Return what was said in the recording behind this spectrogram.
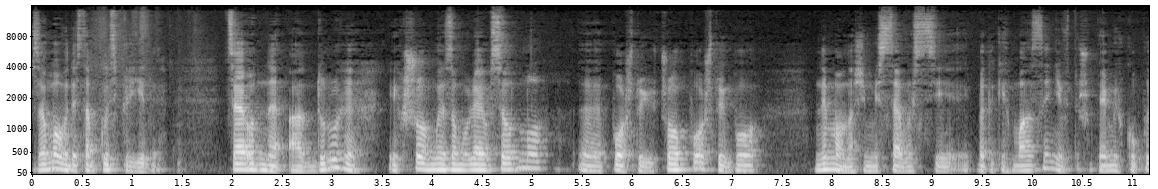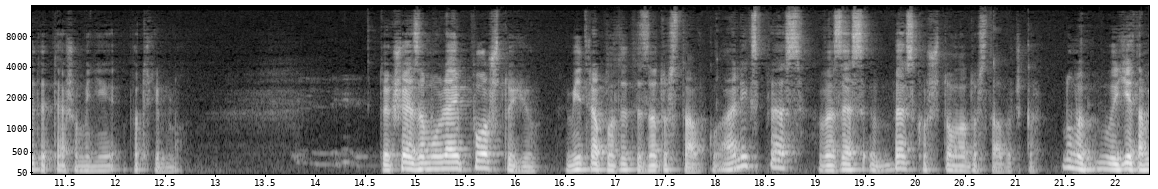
Замови десь там колись приїде. Це одне. А друге, якщо ми замовляємо все одно е, поштою, чого поштою, бо нема в нашій місцевості якби, таких магазинів, щоб я міг купити те, що мені потрібно. То якщо я замовляю поштою, мені треба платити за доставку. А AliExpress везе безкоштовна доставочка. Ну, ми, є там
